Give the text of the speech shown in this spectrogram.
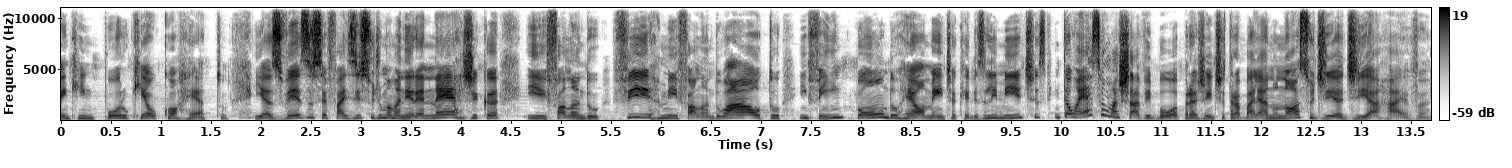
tem que impor o que é o correto. E às vezes você faz isso de uma maneira enérgica e falando firme, falando alto, enfim, impondo realmente aqueles limites. Então, essa é uma chave boa para a gente trabalhar no nosso dia a dia a raiva.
